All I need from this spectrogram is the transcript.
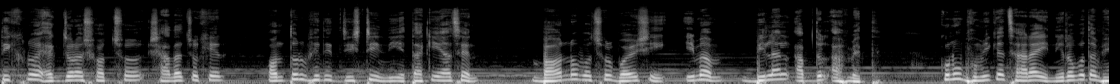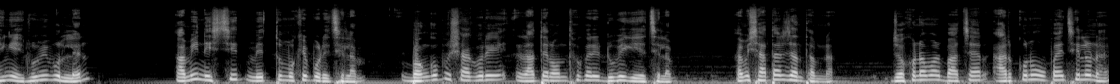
তীক্ষ্ণ একজোড়া স্বচ্ছ সাদা চোখের অন্তর্ভেদী দৃষ্টি নিয়ে তাকিয়ে আছেন বাউন্ন বছর বয়সী ইমাম বিলাল আব্দুল আহমেদ। কোনো ভূমিকা ছাড়াই নীরবতা ভেঙে রুমি বললেন, আমি নিশ্চিত মৃত্যু মুখে পড়েছিলাম। বঙ্গোপসাগরে রাতের অন্ধকারে ডুবে গিয়েছিলাম। আমি সাঁতার জানতাম না। যখন আমার বাঁচার আর কোনো উপায় ছিল না,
